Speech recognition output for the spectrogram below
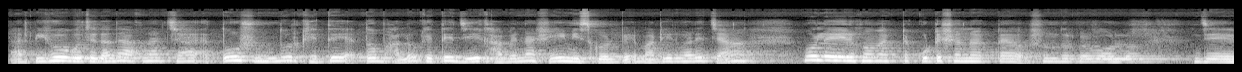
আর পিহুও বলছে, দাদা, আপনার চা এত সুন্দর খেতে, এত ভালো খেতে, যে খাবে না, সেই মিস করবে। মাটির ঘরে চা। বলে এরকম একটা কোটেশনও একটা সুন্দর করে বলল যে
